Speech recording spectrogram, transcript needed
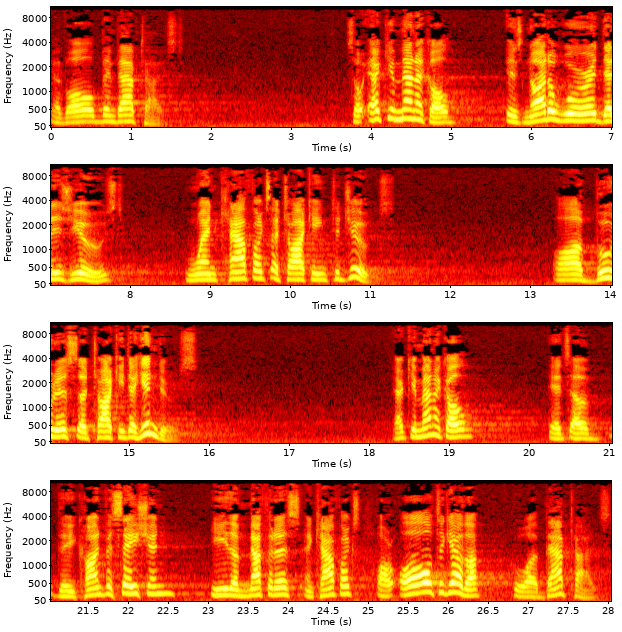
have all been baptized. So ecumenical is not a word that is used when Catholics are talking to Jews or Buddhists are talking to Hindus. Ecumenical, it's a, the conversation, either Methodists and Catholics are all together who are baptized.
